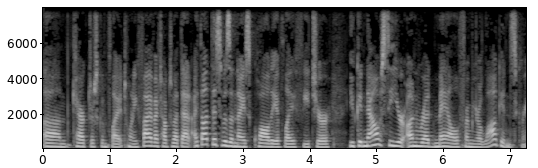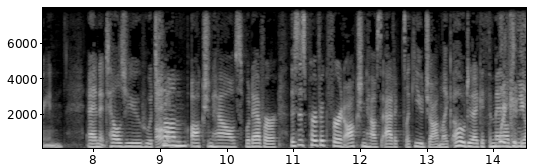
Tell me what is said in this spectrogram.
Um, characters can fly at 25. I talked about that. I thought this was a nice quality of life feature. You can now see your unread mail from your login screen, and it tells you who it's Oh. from, auction house, whatever. This is perfect for an auction house addict like you, John. Like, oh, did I get the mail? Wait, can you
